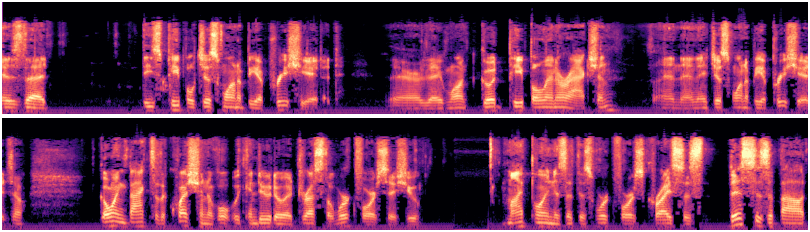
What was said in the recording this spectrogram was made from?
is that these people just want to be appreciated. They they want good people interaction, and, and they just want to be appreciated. So, going back to the question of what we can do to address the workforce issue, my point is that this workforce crisis, this is about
